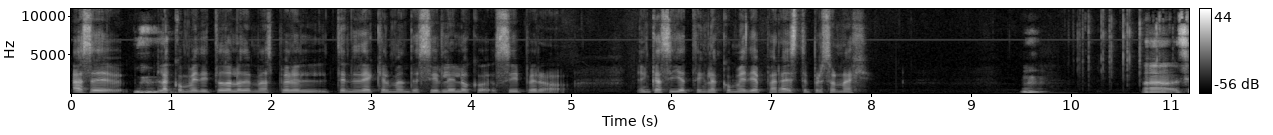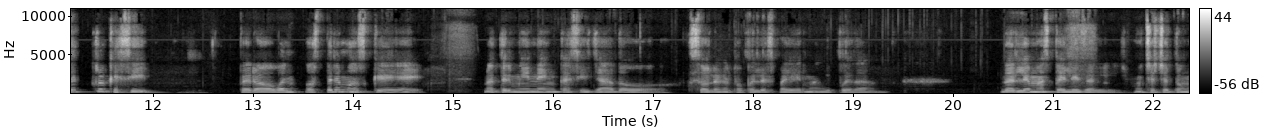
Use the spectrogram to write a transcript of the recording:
hace la comedia y todo lo demás, pero él tendría que el man decirle, loco, sí, pero encasíllate en la comedia para este personaje. Ah, sí, creo que sí. Pero bueno, esperemos que no termine encasillado solo en el papel de Spider-Man y pueda darle más pelis al muchacho Tom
